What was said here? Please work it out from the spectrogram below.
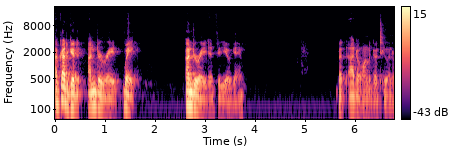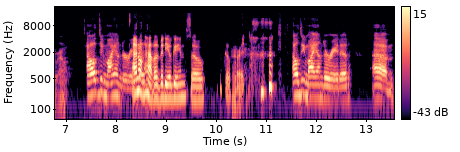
i've got a good underrated wait underrated video game but i don't want to go two in a row I'll do my underrated. I don't have a video game, so go for it. I'll do my underrated. Um,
